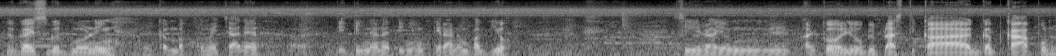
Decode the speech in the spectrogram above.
So guys, good morning. Welcome back to my channel. Titingnan natin yung tira ng bagyo. Sira yung alcohol, UV plastic kagab kapon.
